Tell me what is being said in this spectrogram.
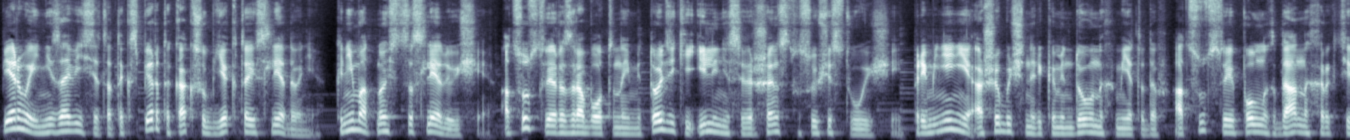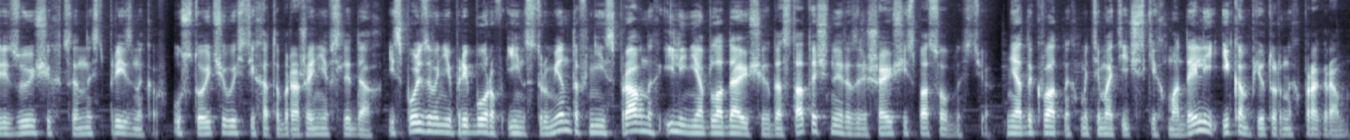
Первые не зависят от эксперта как субъекта исследования. К ним относятся следующие – отсутствие разработанной методики или несовершенство существующей, применение ошибочно рекомендованных методов, отсутствие полных данных, характеризующих ценность признаков, устойчивость их отображения в следах, использование приборов и инструментов неисправных или не обладающих достаточной разрешающей способностью, неадекватных математических моделей и компьютерных программ.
